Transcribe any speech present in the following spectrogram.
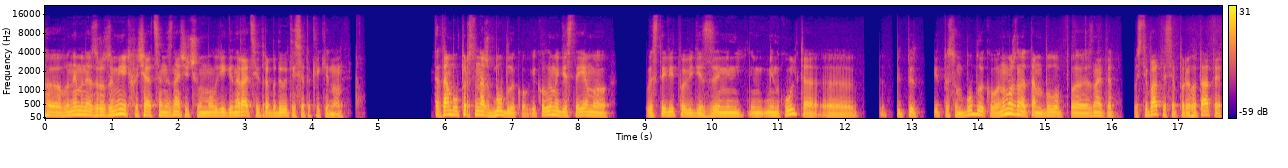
вони мене зрозуміють, хоча це не значить, що в молодій генерації треба дивитися таке кіно. Так там був персонаж Бубликов. І коли ми дістаємо листи відповіді з Мін, Мінкульта е, під, під підписом Бубликова, ну можна там було б, е, знаєте, постібатися, переготати.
